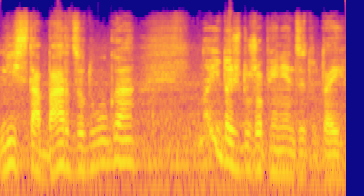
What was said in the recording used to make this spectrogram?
lista bardzo długa. No i dość dużo pieniędzy tutaj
